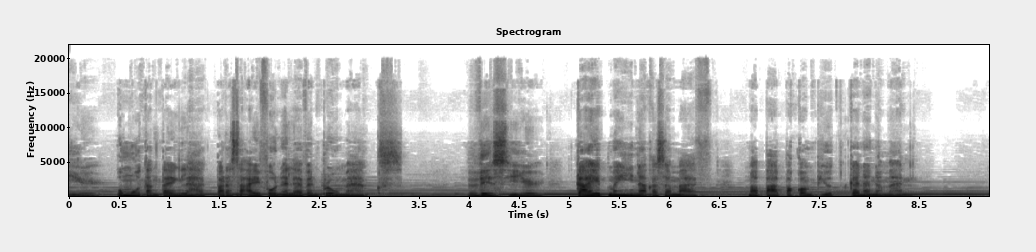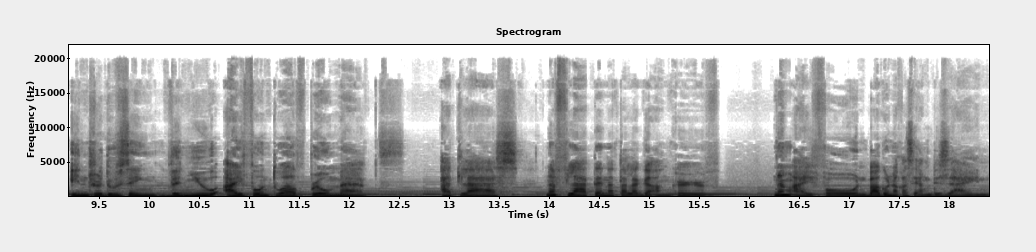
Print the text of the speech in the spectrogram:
year, umutang tayong lahat para sa iPhone 11 Pro Max. This year, kahit mahina ka sa math, mapapakompute ka na naman. Introducing the new iPhone 12 Pro Max. At last, na-flatten na talaga ang curve ng iPhone bago na kasi ang design.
